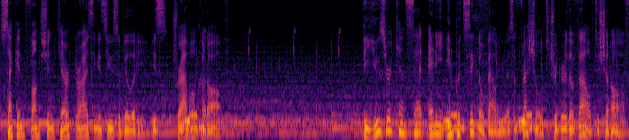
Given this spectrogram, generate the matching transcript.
Second function characterizing its usability is travel cutoff. The user can set any input signal value as a threshold to trigger the valve to shut off,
